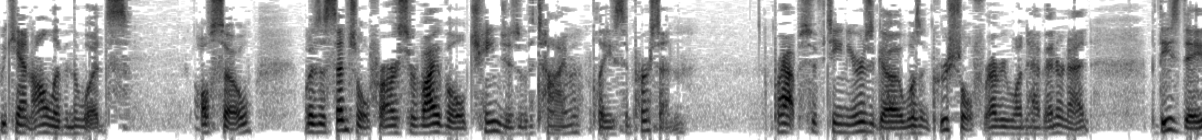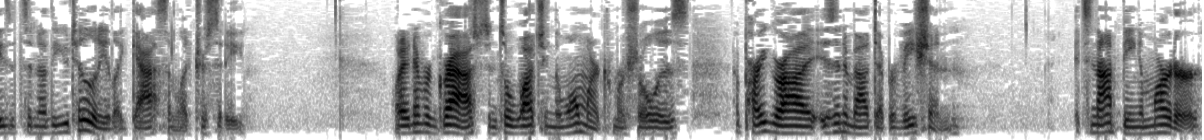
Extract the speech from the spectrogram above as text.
We can't all live in the woods. Also, what is essential for our survival changes with time, place, and person. Perhaps 15 years ago, it wasn't crucial for everyone to have internet, but these days it's another utility like gas and electricity. What I never grasped until watching the Walmart commercial is aparigraha isn't about deprivation. It's not being a martyr.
